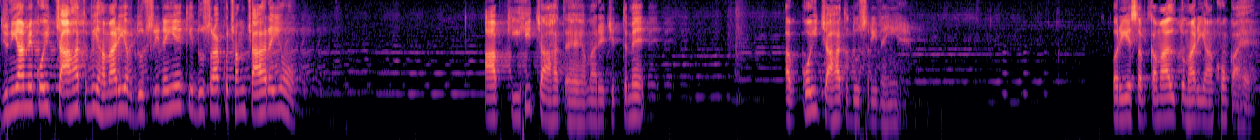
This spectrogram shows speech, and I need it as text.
दुनिया में कोई चाहत भी हमारी अब दूसरी नहीं है कि दूसरा कुछ हम चाह रही हूँ। आपकी ही चाहत है हमारे चित्त में। अब कोई चाहत दूसरी नहीं है। और ये सब कमाल तुम्हारी आँखों का है।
